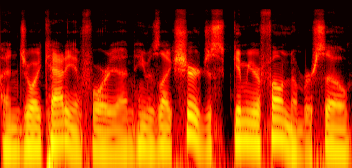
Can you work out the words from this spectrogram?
I enjoy caddying for you. And he was like, sure, just give me your phone number. So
